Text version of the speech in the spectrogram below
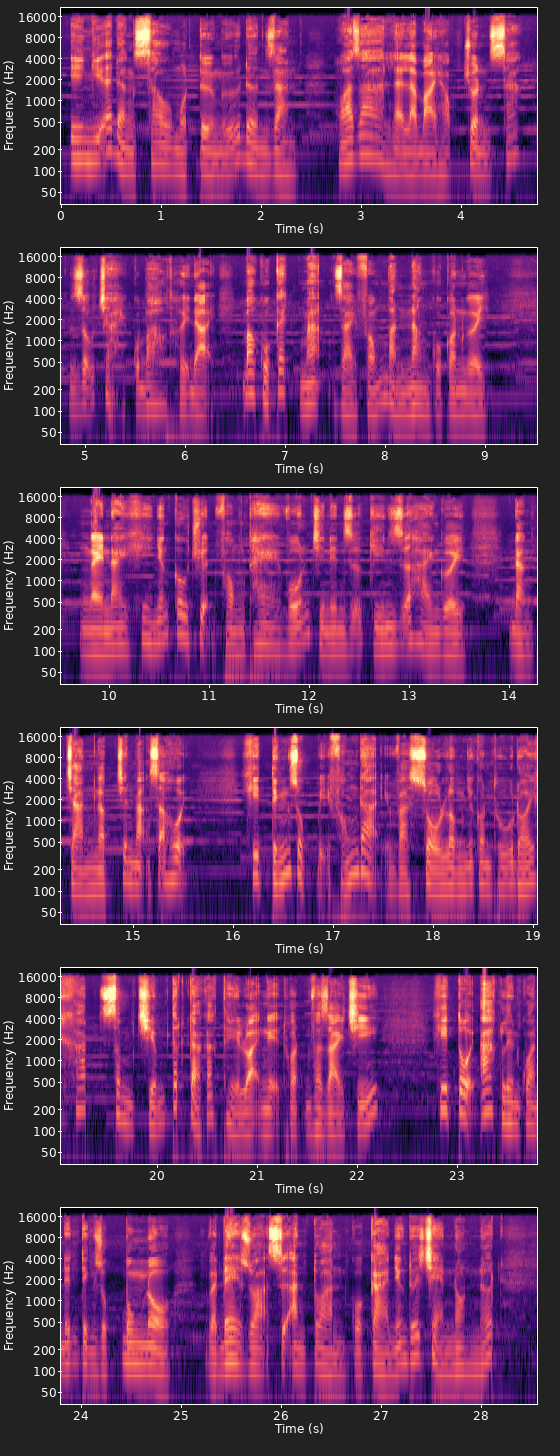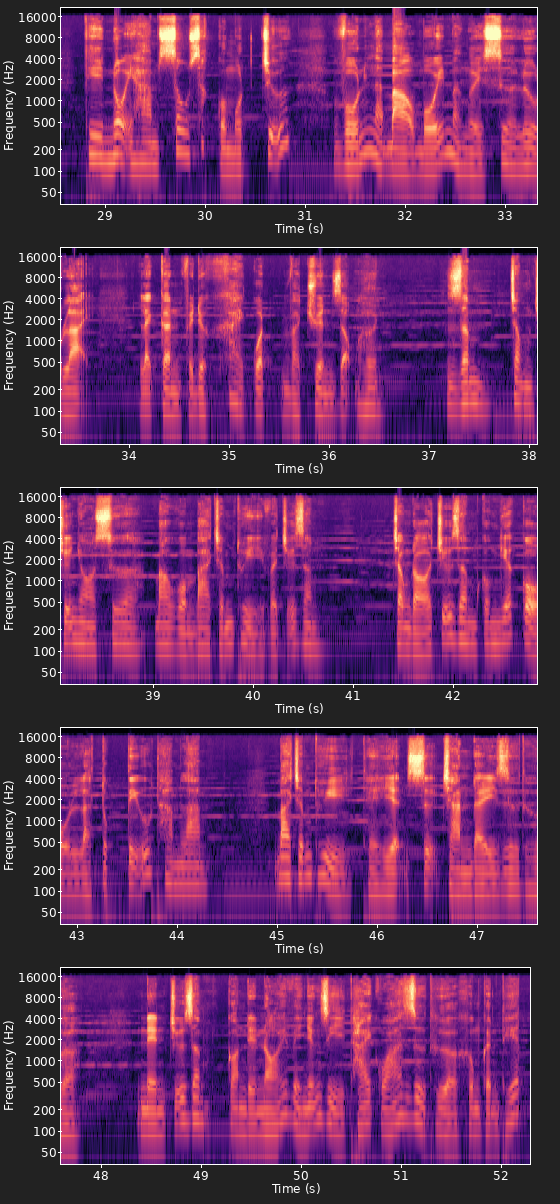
Ý nghĩa đằng sau một từ ngữ đơn giản hóa ra lại là bài học chuẩn xác dẫu trải của bao thời đại, bao cuộc cách mạng giải phóng bản năng của con người. Ngày nay khi những câu chuyện phòng the vốn chỉ nên giữ kín giữa hai người đang tràn ngập trên mạng xã hội, khi tính dục bị phóng đại và sổ lồng như con thú đói khát xâm chiếm tất cả các thể loại nghệ thuật và giải trí, khi tội ác liên quan đến tình dục bùng nổ và đe dọa sự an toàn của cả những đứa trẻ non nớt, thì nội hàm sâu sắc của một chữ vốn là bảo bối mà người xưa lưu lại lại cần phải được khai quật và truyền rộng hơn. Dâm trong chữ nho xưa bao gồm ba chấm thủy và chữ dâm. Trong đó chữ dâm có nghĩa cổ là tục tĩu tham lam. Ba chấm thủy thể hiện sự tràn đầy dư thừa, nên chữ dâm còn để nói về những gì thái quá dư thừa không cần thiết.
